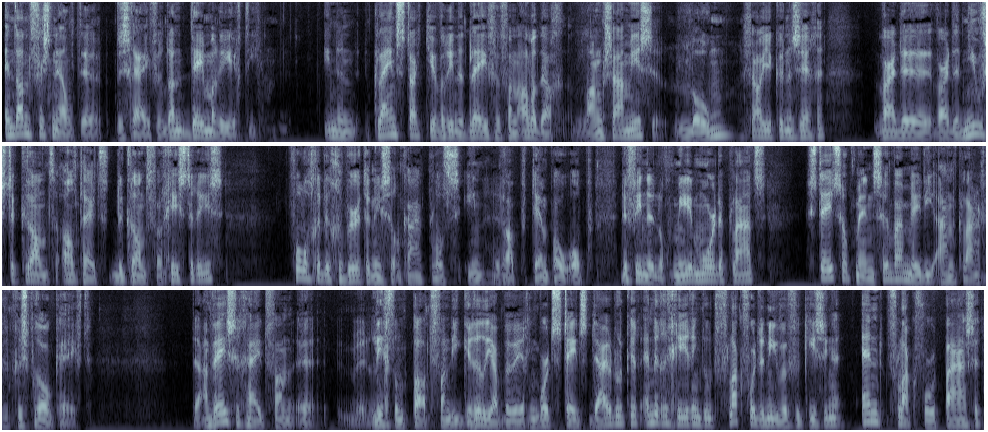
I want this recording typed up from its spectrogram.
En dan versnelt de, de schrijver, dan demareert hij. In een klein stadje waarin het leven van alle dag langzaam is... loom, zou je kunnen zeggen... Waar de, waar de nieuwste krant altijd de krant van gisteren is... volgen de gebeurtenissen elkaar plots in rap tempo op. Er vinden nog meer moorden plaats, steeds op mensen... waarmee die aanklager gesproken heeft. De aanwezigheid van uh, lichtend pad van die guerrilla-beweging wordt steeds duidelijker... en de regering doet vlak voor de nieuwe verkiezingen en vlak voor Pasen...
